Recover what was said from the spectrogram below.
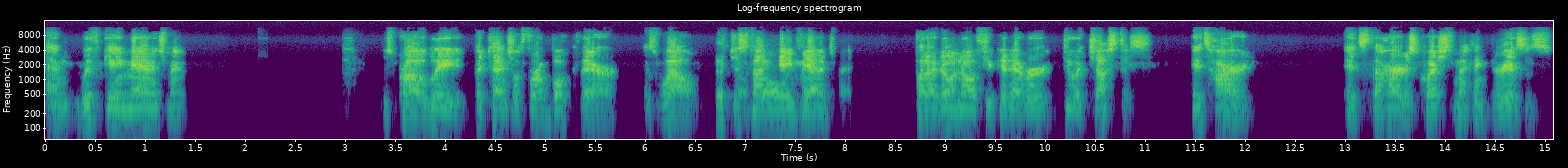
And with game management, there's probably potential for a book there as well, just on game management. But I don't know if you could ever do it justice. It's hard. It's the hardest question I think there is: is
